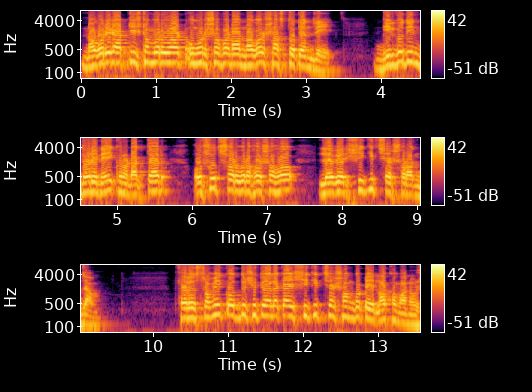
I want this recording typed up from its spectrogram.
নগরীর আটত্রিশ নম্বর ওয়ার্ড উমরসপাড়া নগর স্বাস্থ্য কেন্দ্রে। দীর্ঘদিন ধরে নেই কোনো ডাক্তার। ওষুধ সরবরাহ সহ ল্যাবের চিকিৎসা সরঞ্জাম। ফলে শ্রমিক অধ্যুষিত এলাকায় চিকিৎসা সংকটে লাখো মানুষ।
